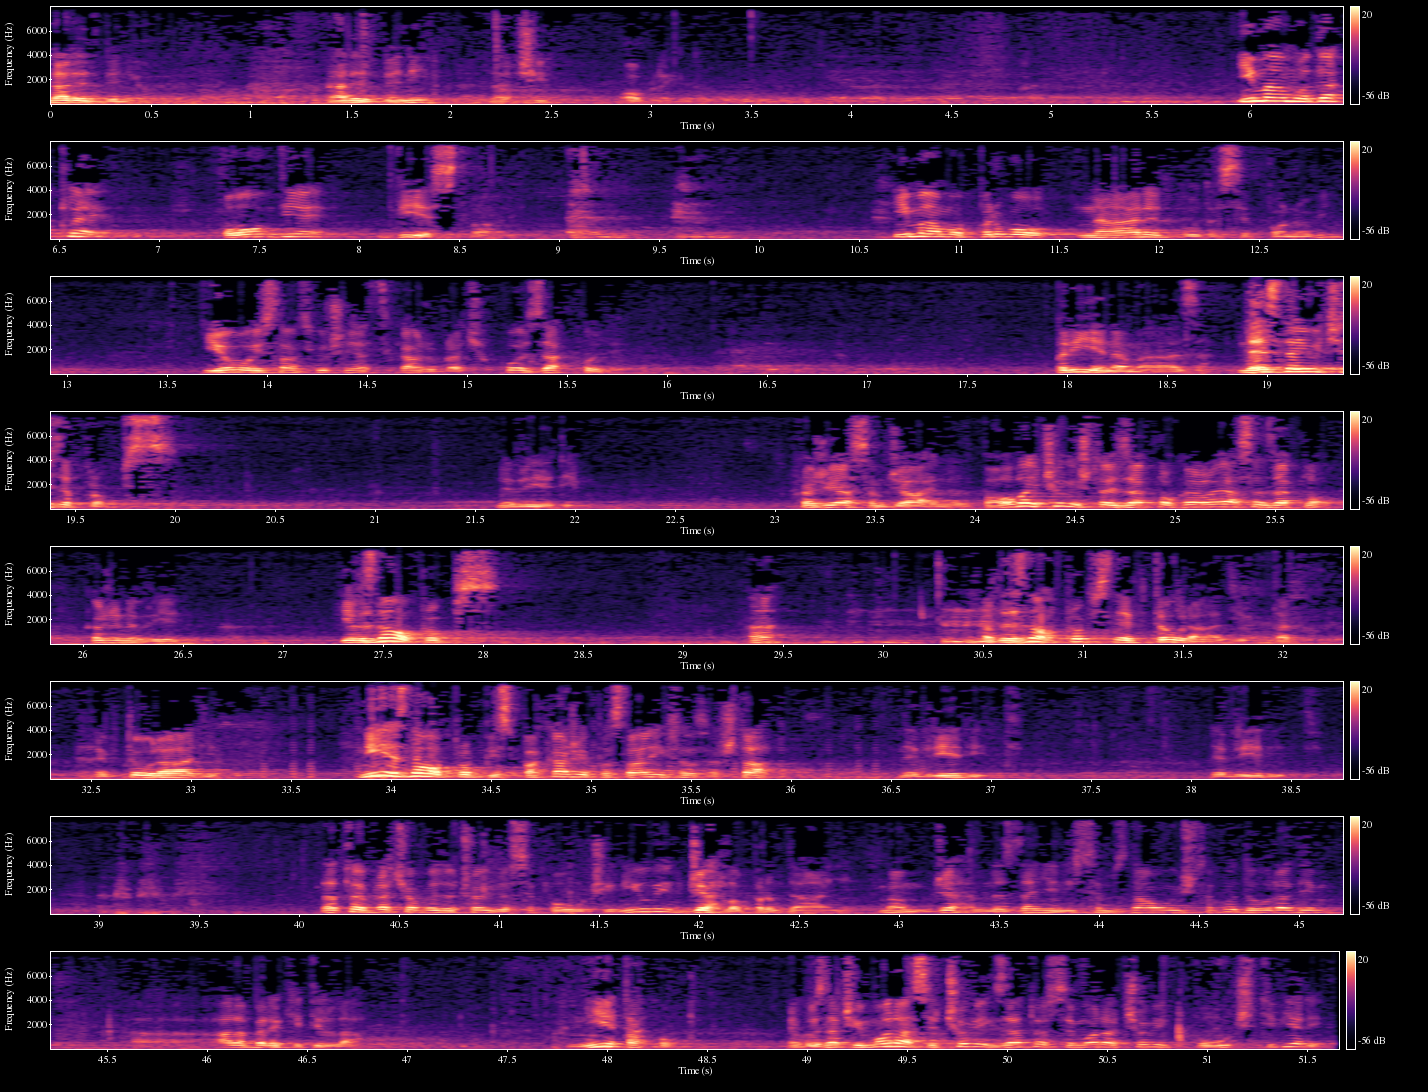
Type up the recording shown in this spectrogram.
Naredbeni oblik. Naredbeni, znači oblik. Imamo, dakle, ovdje dvije stvari. Imamo prvo naredbu da se ponovi i ovo islamski učenjaci kažu, braću, ko zakolje prije namaza, ne znajući za propis. Ne vrijedimo. Kaže, ja sam džahil. Pa ovaj čovjek što je zaklao, kaže, ja sam zaklao. Kaže, ne vrijedim. Je li znao propis? Ha? Pa da je znao propis, ne bi to uradio. Tako, ne bi to uradio. Nije znao propis, pa kaže poslanik, šta? Ne vrijediti. Ne vrijediti. Zato je braća obveza čovjek da se pouči. Nije uvijek džehlo pravdanje. Imam džehl na znanje, nisam znao i što god da uradim. Ala bereket illa. Nije tako. Nego znači mora se čovjek, zato se mora čovjek poučiti vjeri.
